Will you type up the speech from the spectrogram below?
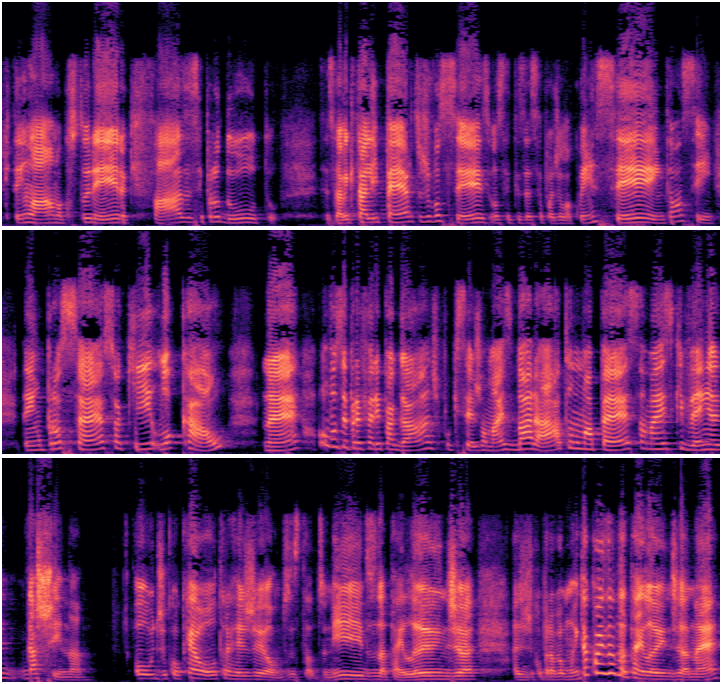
que tem lá uma costureira que faz esse produto. Você sabe que está ali perto de você, se você quiser, você pode ir lá conhecer. Então, assim, tem um processo aqui local, né? Ou você prefere pagar, tipo, que seja mais barato numa peça, mas que venha da China ou de qualquer outra região dos Estados Unidos, da Tailândia. A gente comprava muita coisa da Tailândia, né?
